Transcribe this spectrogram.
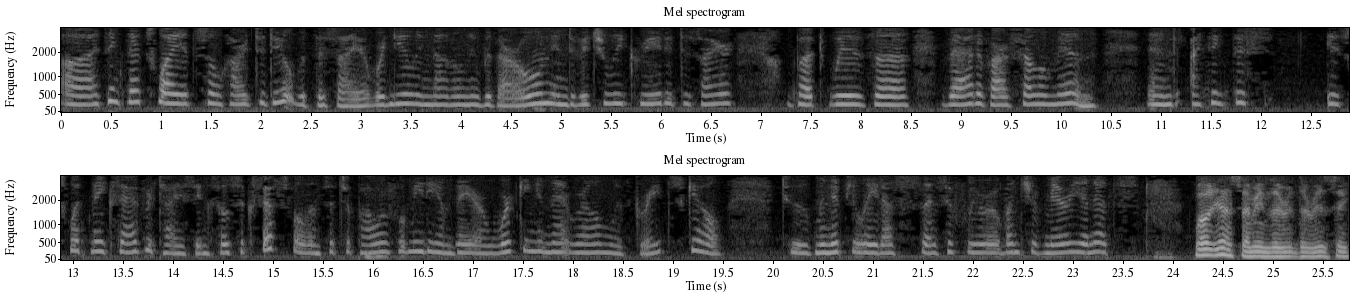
uh, I think that's why it's so hard to deal with desire. We're dealing not only with our own individually created desire, but with uh, that of our fellow men. And I think this is what makes advertising so successful and such a powerful medium. They are working in that realm with great skill to manipulate us as if we were a bunch of marionettes. Well, yes, I mean there there is a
